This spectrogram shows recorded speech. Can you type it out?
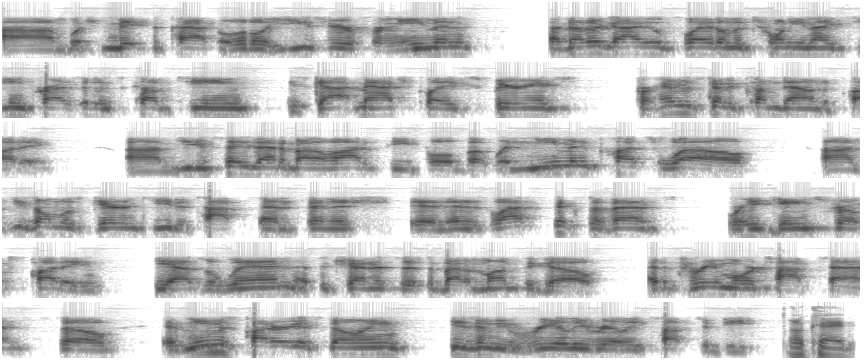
um, which makes the path a little easier for Niemann. Another guy who played on the 2019 President's Cup team. He's got match play experience. For him, it's going to come down to putting. Um, you can say that about a lot of people, but when Niemann puts well, um, he's almost guaranteed a top 10 finish. In, in his last six events where he gained strokes putting, he has a win at the Genesis about a month ago and three more top 10s. So if Niemann's putter gets going, he's going to be really, really tough to beat. Okay.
